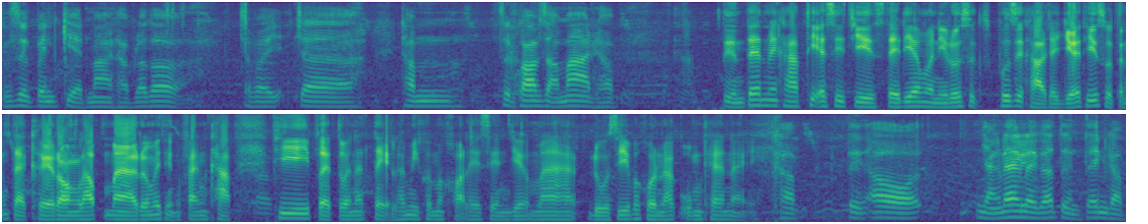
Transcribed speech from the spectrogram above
รู้สึกเป็นเกียรติมากครับ แล้วก็จะไปจะทำสุดความสามารถครับ ตื่นเต้นไหมครับที่ SCG Stadium วันนี้รู้สึกผู้สื่อข่าวจะเยอะที่สุดตั้งแต่เคยรองรับมารวมไปถึงแฟนคลับ ที่เปิดตัวนักเตะแล้วมีคนมาขอลายเซ็นเยอะมาก ดูซิว่าคนรักอุ้มแค่ไหนครับตื่นเอาอย่างแรกเลยก็ตื่นเต้นกับ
